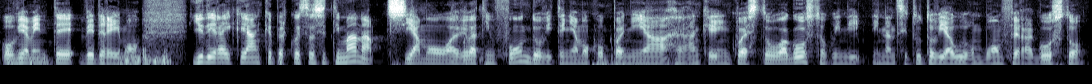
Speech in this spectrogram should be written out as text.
ovviamente vedremo. Io direi che anche per questa settimana siamo arrivati in fondo, vi teniamo compagnia anche in questo agosto, quindi innanzitutto vi auguro un buon Ferragosto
